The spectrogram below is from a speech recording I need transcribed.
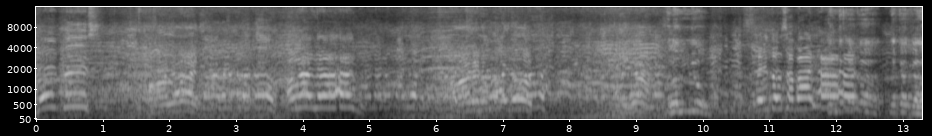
Memphis! Pangalan! Pangalan! Pangalan ng pilot! Ano niya? Alam niyo, Traitor sa ang bayan! nakaka, nakaka,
